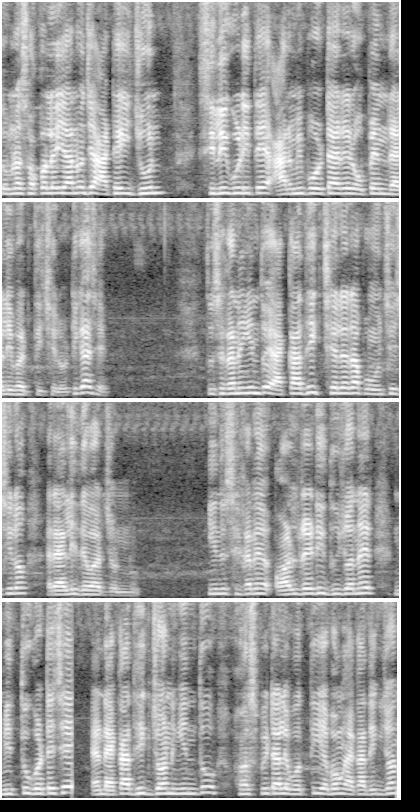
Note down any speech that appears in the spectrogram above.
তোমরা সকলেই জানো যে আটই জুন শিলিগুড়িতে আর্মি পোর্টারের ওপেন র্যালি ভর্তি ছিল, ঠিক আছে? তো সেখানে কিন্তু একাধিক ছেলেরা পৌঁছেছিল র্যালি দেওয়ার জন্য। কিন্তু সেখানে অলরেডি দুজনের মৃত্যু ঘটেছে অ্যান্ড একাধিক জন কিন্তু হসপিটালে ভর্তি এবং একাধিক জন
